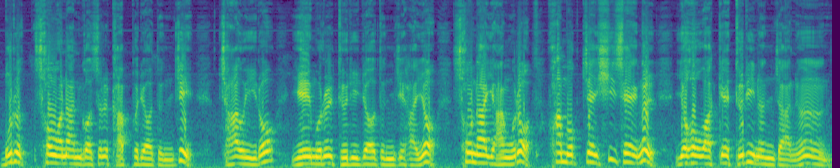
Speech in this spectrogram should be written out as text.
무릇 서원한 것을 갚으려든지 자의로 예물을 드리려든지 하여 소나 양으로 화목제 희생을 여호와께 드리는 자는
